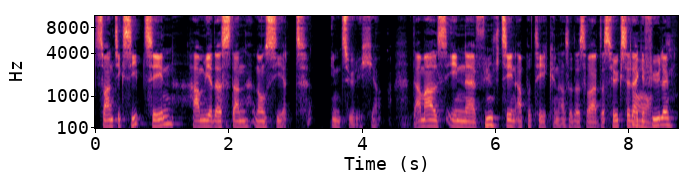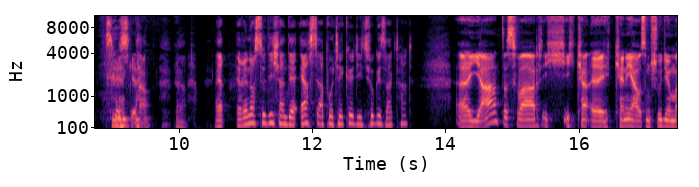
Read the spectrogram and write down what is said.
2017 haben wir das dann lanciert in Zürich, ja. Damals in äh, 15 Apotheken, also das war das höchste der oh, Gefühle. genau. Ja. Erinnerst du dich an der erste Apotheke, die zugesagt hat? Äh, ja, das war, ich, ich äh, kenne ja aus dem Studium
